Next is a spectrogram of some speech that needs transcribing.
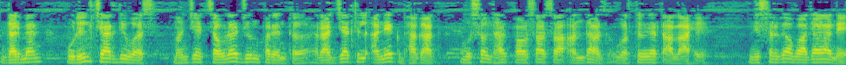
दरम्यान पुढील चार दिवस म्हणजे चौदा जूनपर्यंत राज्यातील अनेक भागात मुसळधार पावसाचा अंदाज वर्तविण्यात आला आहे. निसर्ग वादळाने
